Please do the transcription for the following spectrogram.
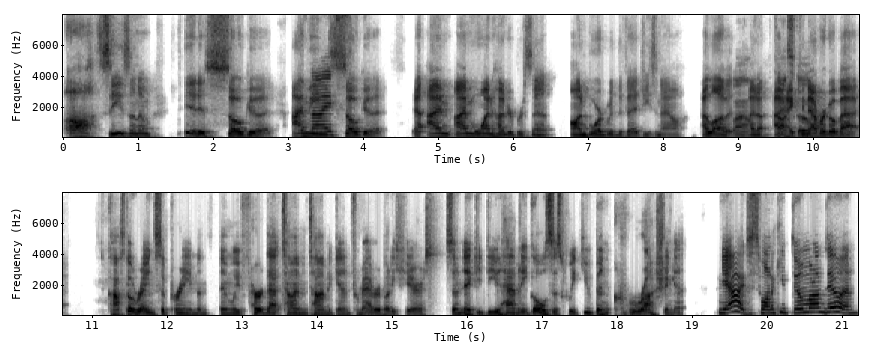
oh, season them. It is so good. I mean, Nice. so good. I'm I'm 100% on board with the veggies now. I love it. Wow. I, don't- I, I can never go back. Costco reigns supreme, and, and we've heard that time and time again from everybody here. So, Nikki, do you have any goals this week? You've been crushing it. yeah, I just want to keep doing what I'm doing.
